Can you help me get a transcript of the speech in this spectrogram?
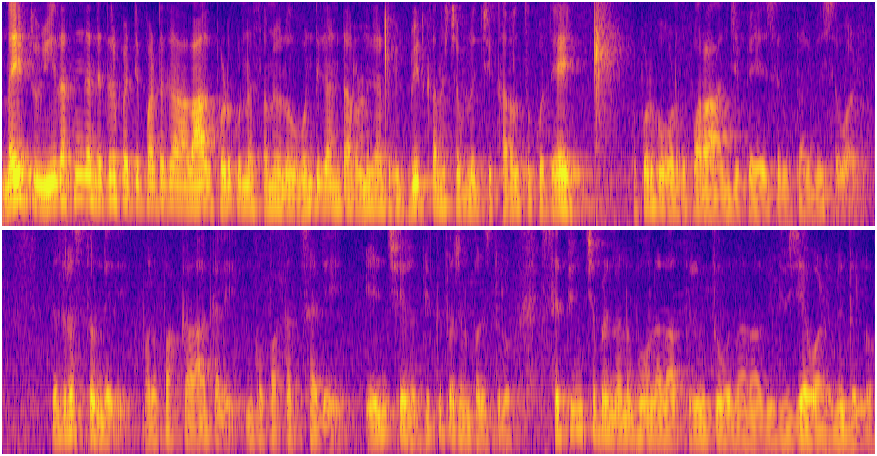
నైట్ ఈ రకంగా నిద్రపెట్టి పట్టక అలాగ పడుకున్న సమయంలో ఒంటి గంట రెండు గంటలకి బీట్ కానిస్టేబుల్ వచ్చి కర్రలతో కొట్టి పడుకోకూడదు పొరా అని చెప్పేసి తరిమేసేవాడు. నిద్ర వస్తుండేది మరో పక్క ఆకలి ఇంకో పక్క చలి ఏం చేయాలో దిక్కుతోచని పరిస్థితులు శపించబడిన అనుభవంలో అలా తిరుగుతూ ఉన్నాను ఆ వీధి విజయవాడ వీధుల్లో.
